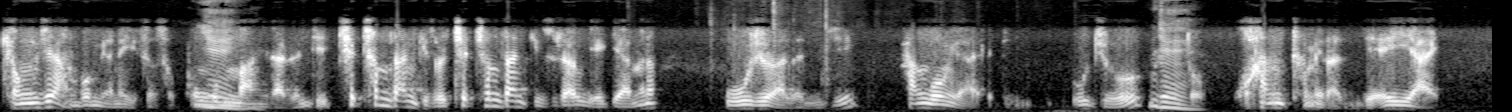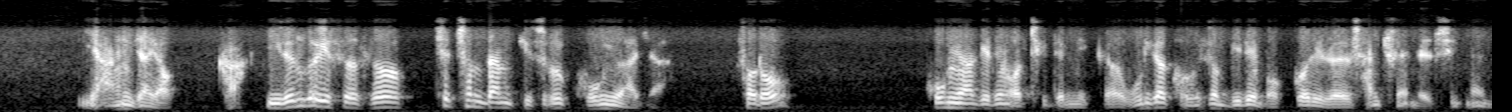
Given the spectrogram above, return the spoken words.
경제 안보 면에 있어서 공급망이라든지 최첨단 기술, 최첨단 기술이라고 얘기하면 우주라든지 항공이라든지 우주, 예. 또 퀀텀이라든지 AI, 양자역학 이런 거에 있어서 최첨단 기술을 공유하자. 서로 공유하게 되면 어떻게 됩니까? 우리가 거기서 미래 먹거리를 산출해낼 수 있는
